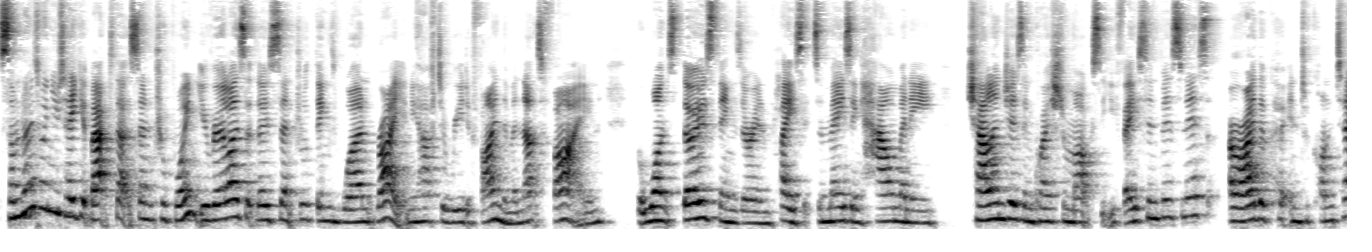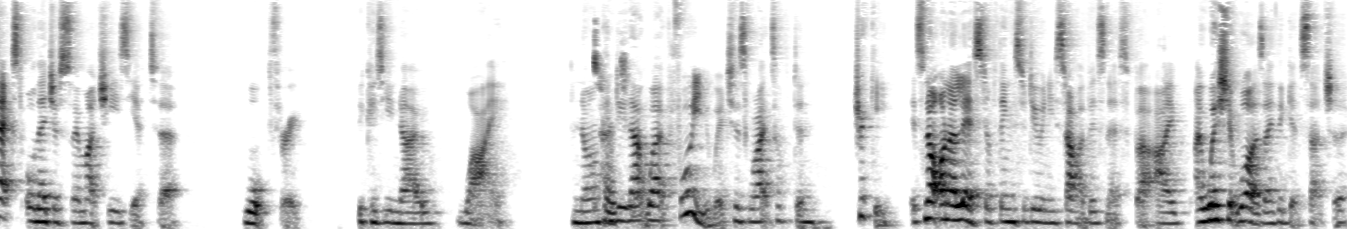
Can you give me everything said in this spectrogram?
sometimes when you take it back to that central point, you realize that those central things weren't right and you have to redefine them, and that's fine. But once those things are in place, it's amazing how many challenges and question marks that you face in business are either put into context or they're just so much easier to walk through because you know why. And no one can do that work for you, which is why it's often tricky. It's not on a list of things to do when you start a business, but I, I wish it was. I think it's such a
